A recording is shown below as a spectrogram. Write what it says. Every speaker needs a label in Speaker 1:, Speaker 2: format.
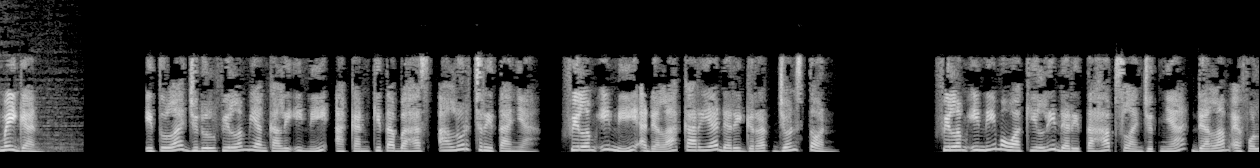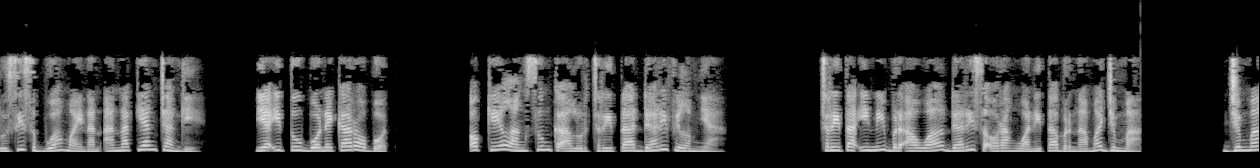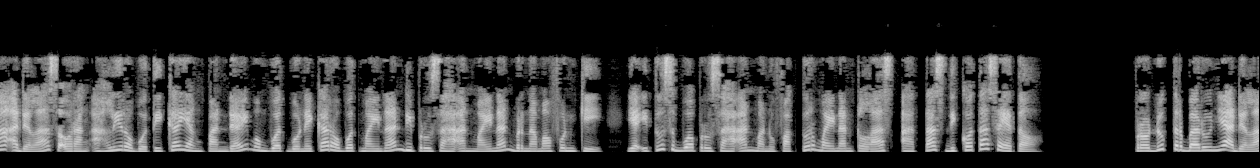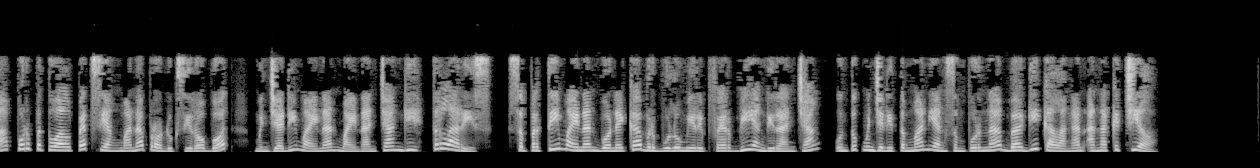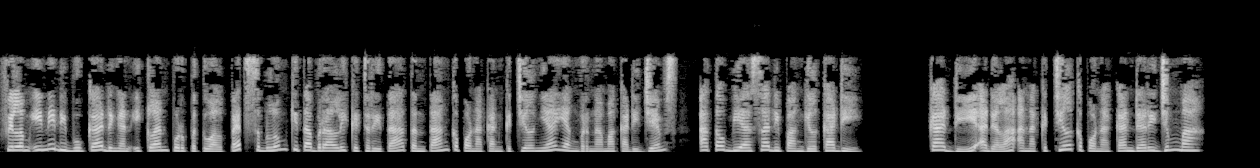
Speaker 1: Megan. Itulah judul film yang kali ini akan kita bahas alur ceritanya. Film ini adalah karya dari Gerard Johnston. Film ini mewakili dari tahap selanjutnya dalam evolusi sebuah mainan anak yang canggih, yaitu boneka robot. Oke langsung ke alur cerita dari filmnya. Cerita ini berawal dari seorang wanita bernama Gemma. Gemma adalah seorang ahli robotika yang pandai membuat boneka robot mainan di perusahaan mainan bernama Funky, yaitu sebuah perusahaan manufaktur mainan kelas atas di kota Seattle. Produk terbarunya adalah Perpetual Pets yang mana produksi robot menjadi mainan-mainan canggih terlaris. Seperti mainan boneka berbulu mirip Furby yang dirancang untuk menjadi teman yang sempurna bagi kalangan anak kecil. Film ini dibuka dengan iklan Perpetual Pets sebelum kita beralih ke cerita tentang keponakan kecilnya yang bernama Kadi James atau biasa dipanggil Kadi. Kadi adalah anak kecil keponakan dari Gemma.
